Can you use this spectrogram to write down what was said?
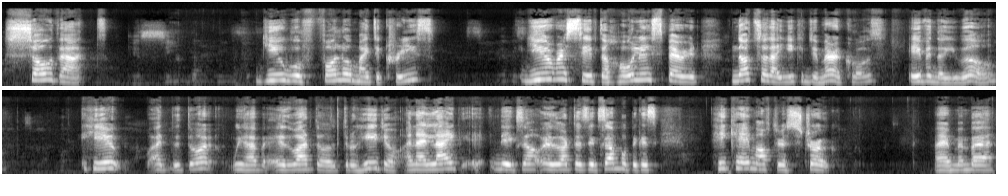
so that you will follow my decrees. You receive the Holy Spirit not so that you can do miracles, even though you will. Here at the door, we have Eduardo Trujillo, and I like the example, Eduardo's example because he came after a stroke. I remember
